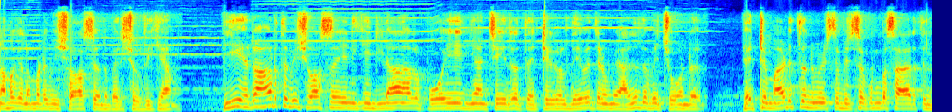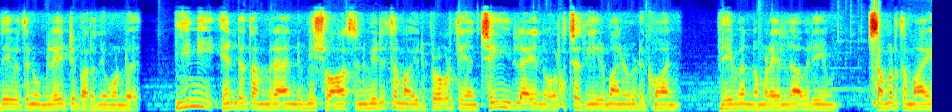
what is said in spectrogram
നമുക്ക് നമ്മുടെ വിശ്വാസം ഒന്ന് പരിശോധിക്കാം. ഈ യഥാർത്ഥ വിശ്വാസം എനിക്ക് ഇല്ലാതെ പോയി. ഞാൻ ചെയ്ത തെറ്റുകൾ ദൈവത്തിന് മുമ്പിൽ അനുദപിച്ചുകൊണ്ട് ഏറ്റവും അടുത്ത നിമിഷം വിശ്വകുംഭസാരത്തിൽ ദൈവത്തിന് മുമ്പിൽ ഏറ്റു പറഞ്ഞുകൊണ്ട് ഇനി എന്റെ തമ്പുരാന്റെ വിശ്വാസത്തിന് വിരുദ്ധമായ ഒരു പ്രവൃത്തി ഞാൻ ചെയ്യില്ല എന്ന് ഉറച്ച തീരുമാനമെടുക്കുവാൻ ദൈവം നമ്മളെ എല്ലാവരെയും സമർത്ഥമായി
